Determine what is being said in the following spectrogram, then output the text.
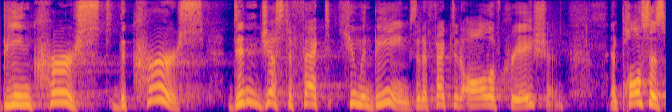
being cursed. The curse didn't just affect human beings, it affected all of creation. And Paul says,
